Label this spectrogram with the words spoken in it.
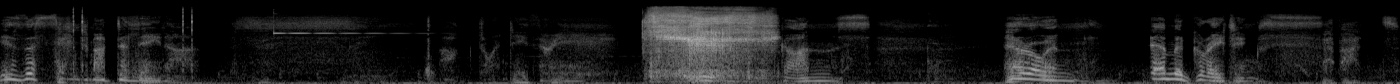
is the Saint Magdalena. Mark 23. Guns. ruin emigrating Sabbat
